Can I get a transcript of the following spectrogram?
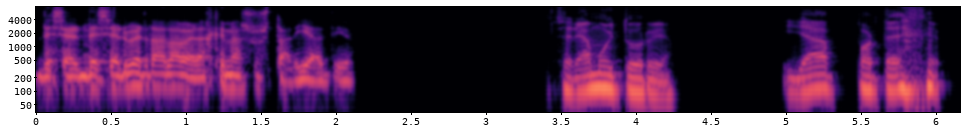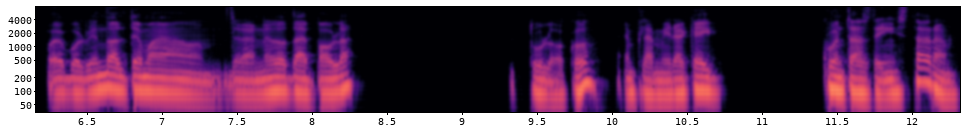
De ser, de ser verdad, la verdad es que me asustaría, tío. sería muy turbio. Y ya por te- pues volviendo al tema de la anécdota de Paula, tú loco. En plan, mira que hay cuentas de Instagram.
